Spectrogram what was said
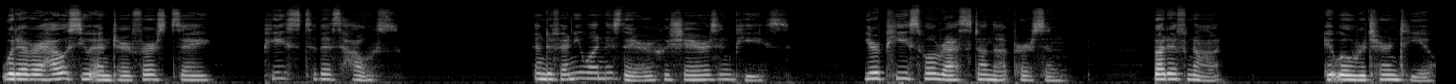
Whatever house you enter, first say, Peace to this house. And if anyone is there who shares in peace, your peace will rest on that person. But if not, it will return to you.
